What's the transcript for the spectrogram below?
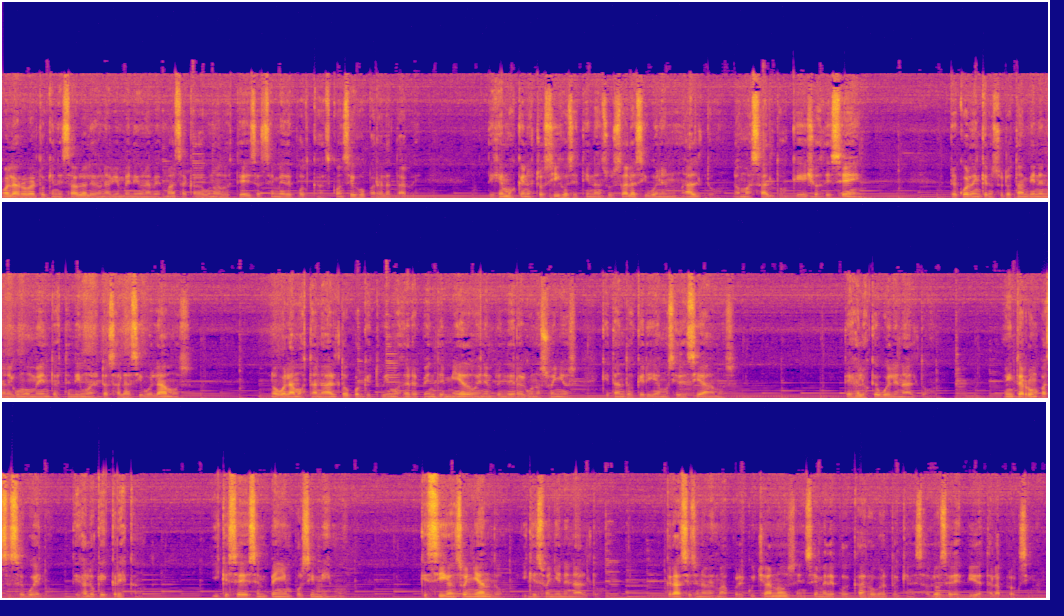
Hola Roberto, quien les habla, le doy una bienvenida una vez más a cada uno de ustedes a CMD Podcast, Consejo para la tarde. Dejemos que nuestros hijos extiendan sus alas y vuelen alto, lo más alto que ellos deseen. Recuerden que nosotros también en algún momento extendimos nuestras alas y volamos. No volamos tan alto porque tuvimos de repente miedo en emprender algunos sueños que tanto queríamos y deseábamos. Déjalos que vuelen alto. No interrumpas ese vuelo, déjalos que crezcan y que se desempeñen por sí mismos, que sigan soñando y que sueñen en alto. Gracias una vez más por escucharnos. En CMD Podcast, Roberto quien les habló se despide hasta la próxima.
